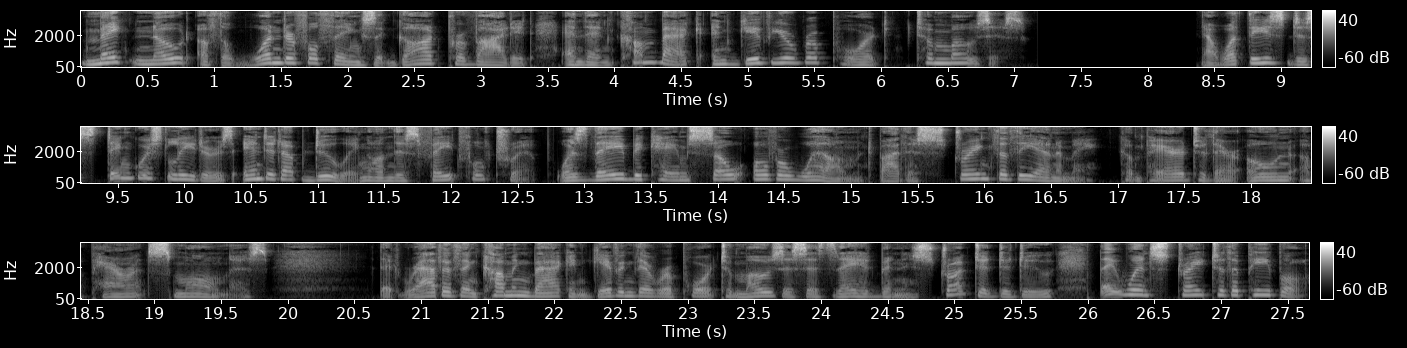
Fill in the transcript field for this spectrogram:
make note of the wonderful things that God provided, and then come back and give your report to Moses. Now, what these distinguished leaders ended up doing on this fateful trip was they became so overwhelmed by the strength of the enemy compared to their own apparent smallness that rather than coming back and giving their report to Moses as they had been instructed to do, they went straight to the people,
